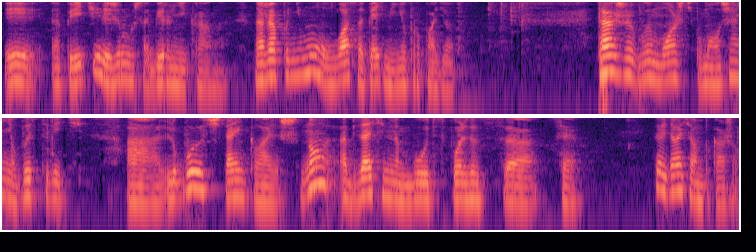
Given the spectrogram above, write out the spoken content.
и э, перейти в режим масштабирования экрана. Нажав по нему, у вас опять меню пропадет. Также вы можете по умолчанию выставить а, любую сочетание клавиш, но обязательно будет использоваться C. То есть давайте я вам покажу.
